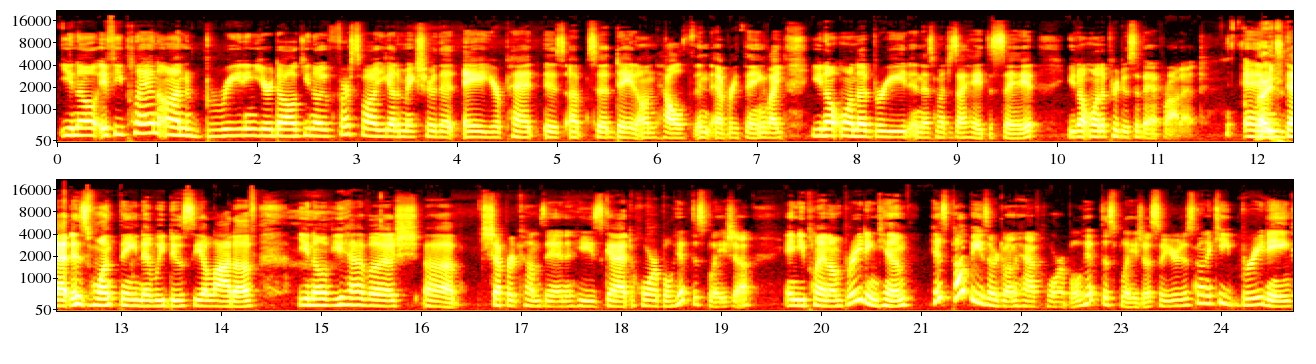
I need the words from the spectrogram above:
You know, if you plan on breeding your dog, you know, first of all, you got to make sure that A, your pet is up to date on health and everything. Like, you don't want to breed, and as much as I hate to say it, you don't want to produce a bad product. And Right. that is one thing that we do see a lot of. You know, if you have a sh- uh, shepherd comes in and he's got horrible hip dysplasia, and you plan on breeding him, his puppies are going to have horrible hip dysplasia. So you're just going to keep breeding,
